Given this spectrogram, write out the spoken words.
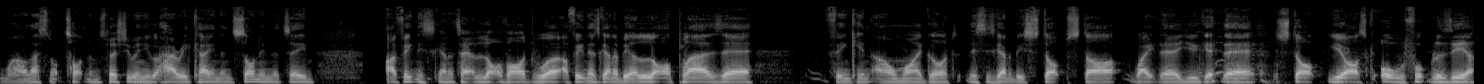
Well, that's not Tottenham, especially when you've got Harry Kane and Son in the team. I think this is going to take a lot of hard work. I think there's going to be a lot of players there thinking, oh my God, this is going to be stop, start, wait there, you get there, stop. You ask all the footballers here.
